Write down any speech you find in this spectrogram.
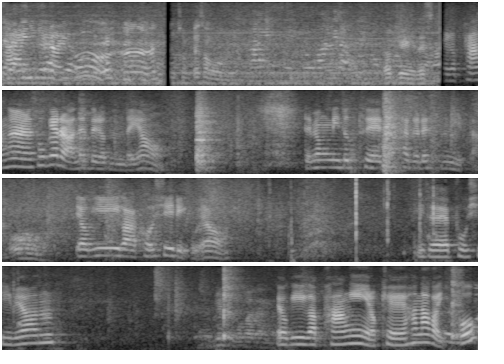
약인 줄 알고. 좀 뺏어 먹을래. 오케이, 렛츠. 제가 방을 소개를 안 해드렸는데요. 대명 리조트에 도착을 했습니다. 여기가 거실이고요. 이제 보시면 여기가 방이 이렇게 하나가 있고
